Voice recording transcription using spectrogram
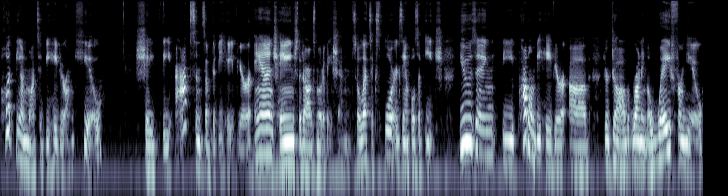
put the unwanted behavior on cue, shape the absence of the behavior, and change the dog's motivation. So let's explore examples of each using the problem behavior of your dog running away from you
